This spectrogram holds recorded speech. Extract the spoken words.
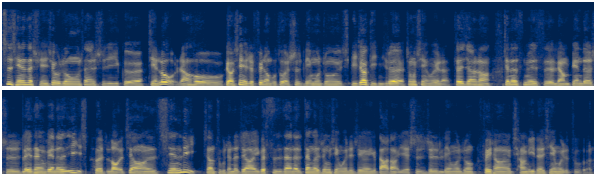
之前在选秀中算是一个捡漏，然后表现也是非常不错，是联盟中比较顶级的中线位了。再加上 Jalen Smith 两边的是 Layton Van East 和老将先例这样组成的这样一个四三的三个中线位的这样一个搭档，也是就是联盟中非常强力的线位的组合了。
